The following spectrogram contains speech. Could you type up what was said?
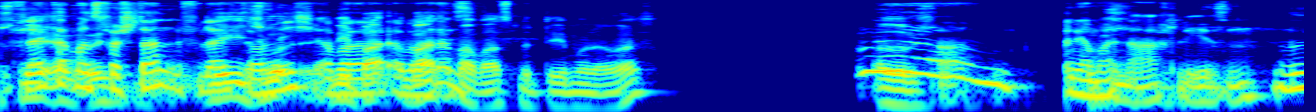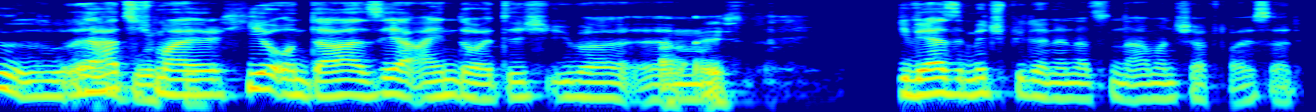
Vielleicht hat man es verstanden, vielleicht nee, auch nicht. Aber, nee, war, aber war da mal was mit dem oder was? Also, ja, kann ja mal nachlesen. Er hat sich mal hier und da sehr eindeutig über ähm, Ach, diverse Mitspieler in der Nationalmannschaft äußert.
